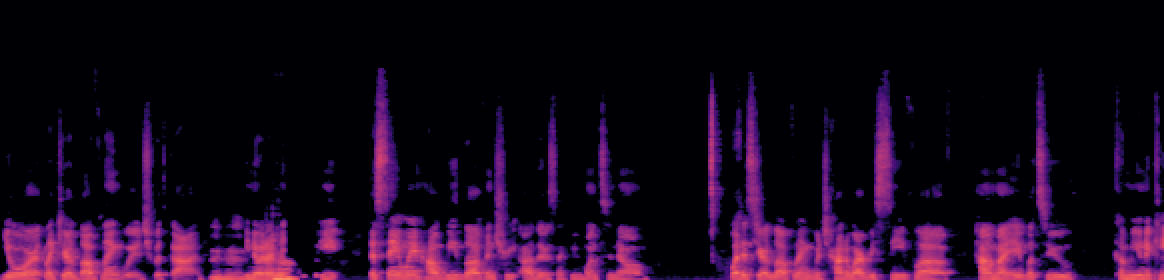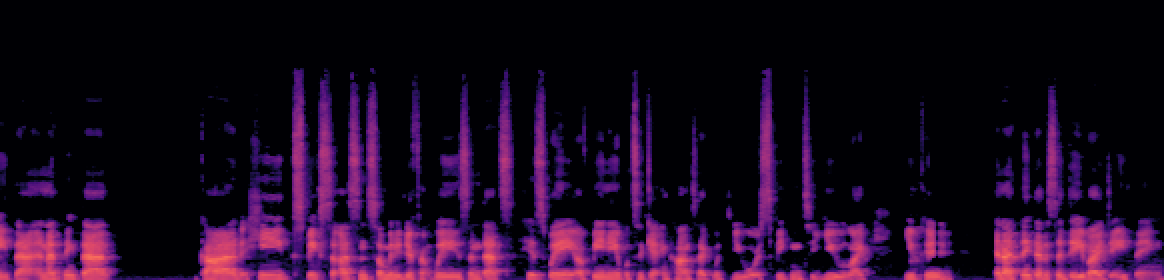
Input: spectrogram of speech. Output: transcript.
your like your love language with god mm-hmm. you know what i mean we the same way how we love and treat others. Like we want to know what is your love language? How do i receive love? How am i able to communicate that? And i think that god he speaks to us in so many different ways and that's his way of being able to get in contact with you or speaking to you. Like you could and i think that it's a day by day thing.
